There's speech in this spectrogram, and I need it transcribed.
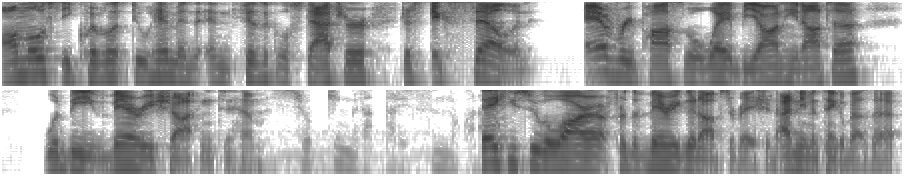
almost equivalent to him in, in physical stature just excel in every possible way beyond Hinata would be very shocking to him. Thank you, Sugawara, for the very good observation. I didn't even think about that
